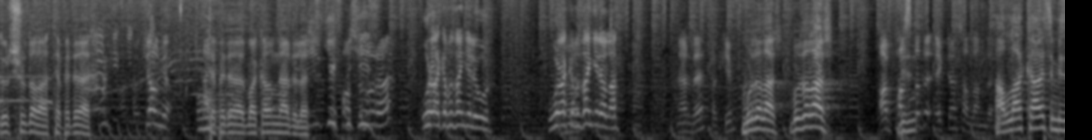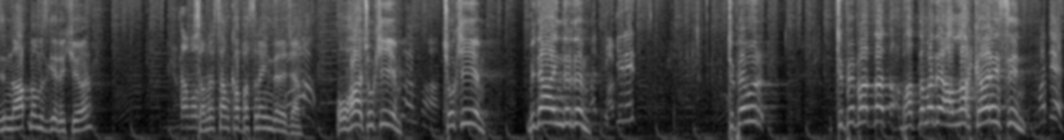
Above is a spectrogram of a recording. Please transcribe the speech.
Dur şuradalar tepedeler. Hiçbir şey olmuyor. Tepedeler bakalım neredeler. Geçmişiz. Uğur arkamızdan geliyor Uğur. Uğur arkamızdan geliyor lan. Nerede? Bakayım. Buradalar. Buradalar. Abi Bizim- patladı. Ekran sallandı. Allah kahretsin bizim ne yapmamız gerekiyor? Tam. Sanırsam kafasına indireceğim. Oha çok iyiyim. Çok iyiyim. Bir daha indirdim. Hadi gelin. Tüpe vur. Tüpe patlat. Patlamadı. Allah kahretsin. Hadi.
